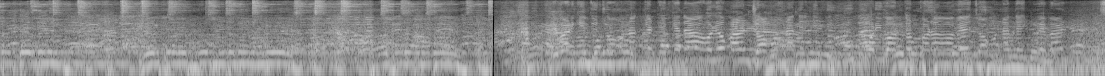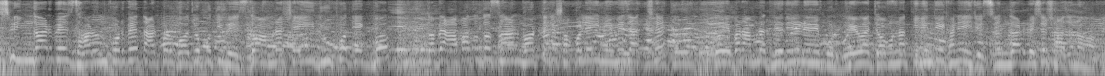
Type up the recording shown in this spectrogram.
বেশে করবেন। এরপরে ভোগ নিবেদন হবে। তারপরে আমাদের এবার কিন্তু জগন্নাথকে ঢেকে দেওয়া হলো, কারণ জগন্নাথের কিন্তু রূপ পরিবর্তন করা হবে। জগন্নাথ দেখবে এবার শৃঙ্গার বেশ ধারণ করবে, তারপর গজপতি বেশ। তো আমরা সেই রূপও দেখব, তবে আপাতত স্নান ঘর থেকে সকলেই নেমে যাচ্ছে। তো এবার আমরা ধীরে ধীরে নেমে পড়ব। এবার জগন্নাথকে কিন্তু এখানে এই যে শৃঙ্গার বেশে সাজানো হবে।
